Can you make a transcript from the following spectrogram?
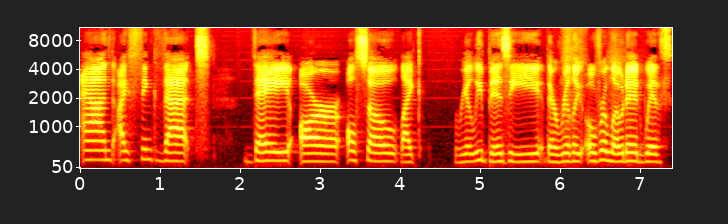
and I think that they are also like really busy. They're really overloaded with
